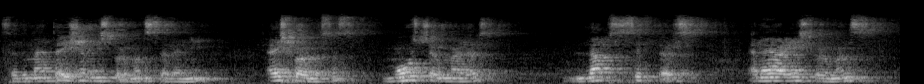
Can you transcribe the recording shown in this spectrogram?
sedimentation instruments, SEDEMI, ash furnaces, moisture meters, lab sifters, and air instruments,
